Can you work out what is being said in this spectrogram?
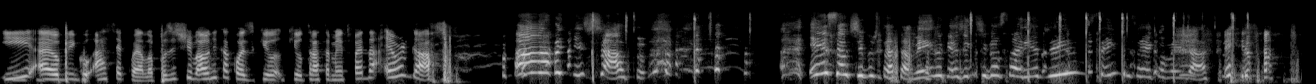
E Uhum. ah, eu brinco, a sequela positiva, a única coisa que, o- que o tratamento vai dar é orgasmo. Que chato! Esse é o tipo de tratamento que a gente gostaria de sempre se recomendar. Exato.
